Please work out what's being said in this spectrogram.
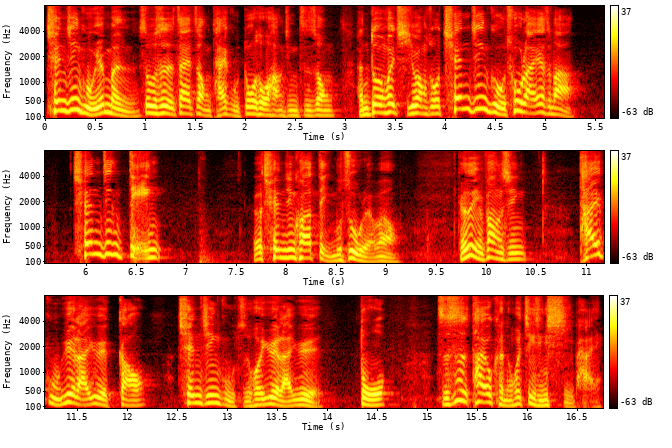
千金股原本是不是在这种台股多头行情之中，很多人会期望说千金股出来要什么？千金顶，而千金快要顶不住了，有没有？可是你放心，台股越来越高。千金股只会越来越多，只是它有可能会进行洗牌。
